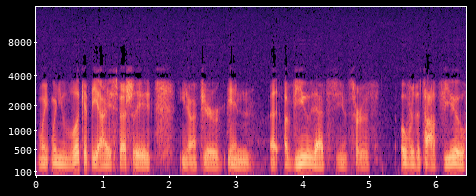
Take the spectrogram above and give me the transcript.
when, when you look at the eye, especially you know if you're in a, a view that's you know sort of over the top view.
